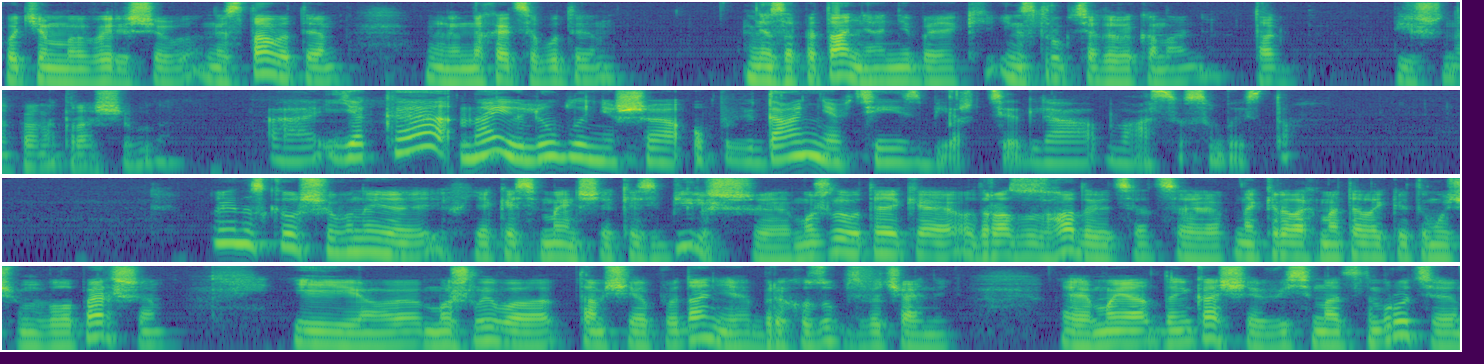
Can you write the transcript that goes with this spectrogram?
Потім вирішив не ставити. Нехай це буде не запитання, а ніби як інструкція до виконання. Так більше, напевно, краще буде. Яке найулюбленіше оповідання в цій збірці для вас особисто? Ну, я не скажу, що вони якесь менше, якесь більше. Можливо, те, яке одразу згадується, це на крилах метеликів, тому що воно було перше. І, е, можливо, там ще оповідання брехозуб звичайний. Е, Моя донька ще в 18-му році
